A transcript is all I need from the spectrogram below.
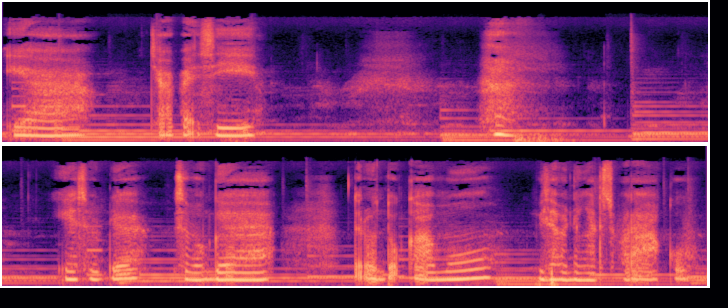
Ya, capek sih. ya sudah, semoga teruntuk kamu bisa mendengar suara aku.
